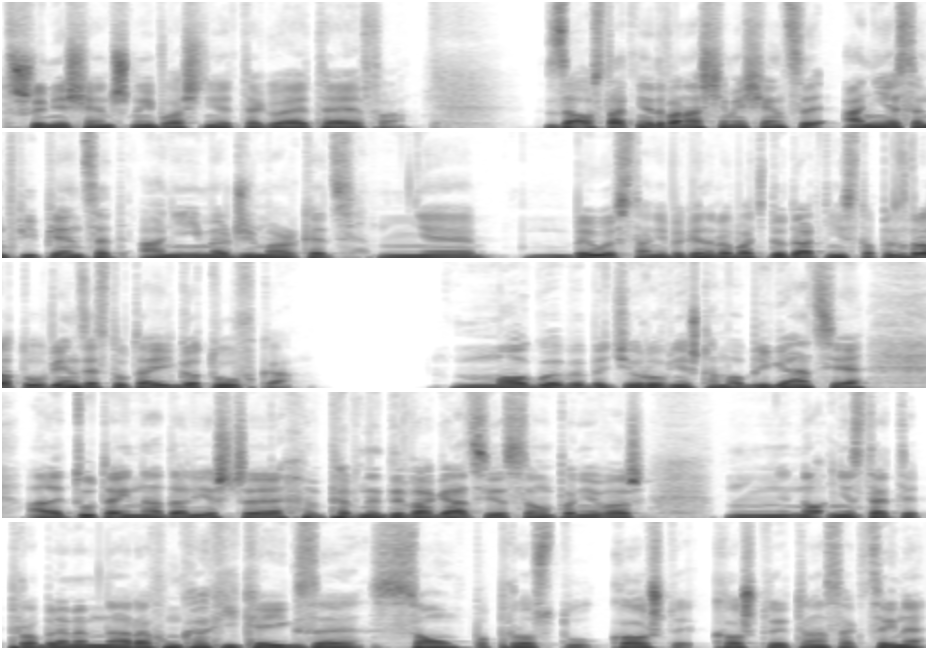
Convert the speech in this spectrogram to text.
3-miesięcznej właśnie tego ETF-a. Za ostatnie 12 miesięcy ani S&P 500, ani emerging markets nie były w stanie wygenerować dodatniej stopy zwrotu, więc jest tutaj gotówka. Mogłyby być również tam obligacje, ale tutaj nadal jeszcze pewne dywagacje są, ponieważ mm, no niestety problemem na rachunkach IKX są po prostu koszty, koszty transakcyjne,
